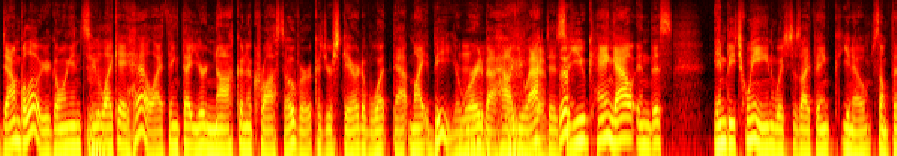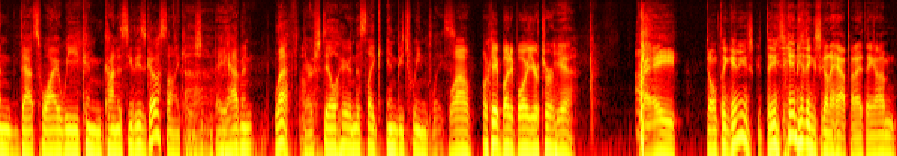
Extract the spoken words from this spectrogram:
down below you're going into mm-hmm. like a hell i think that you're not going to cross over because you're scared of what that might be you're worried mm. about how you acted so you hang out in this in between which is i think you know something that's why we can kind of see these ghosts on occasion ah. they haven't left they're still here in this like in between place wow. Okay, buddy boy, your turn. Yeah. I don't think anything's anything's going to happen. I think I'm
